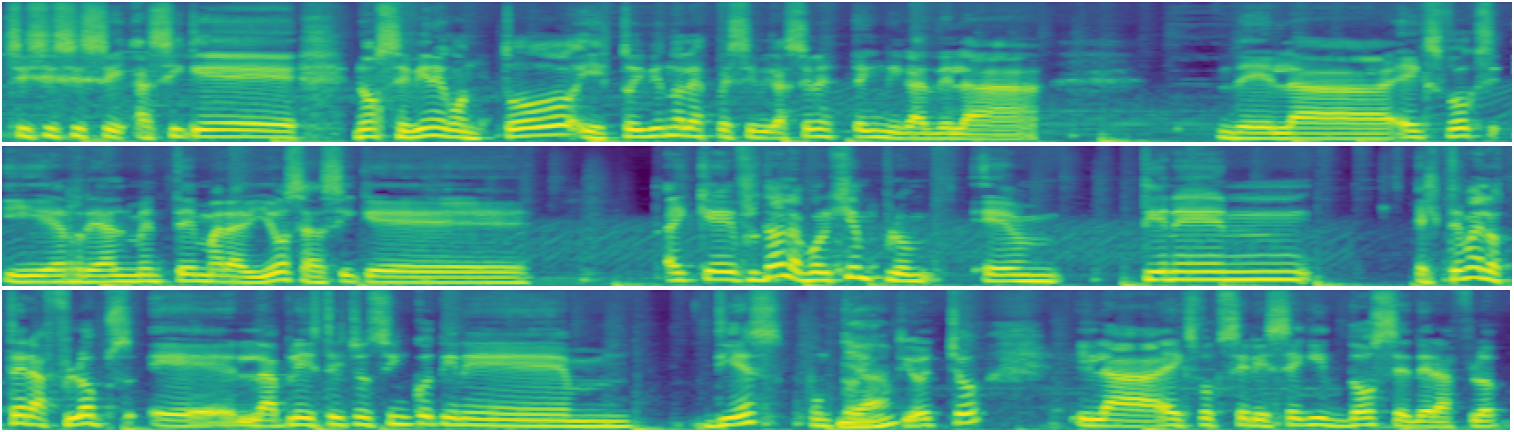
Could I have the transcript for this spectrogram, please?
Sí, sí, sí, sí. Así que no, se viene con todo y estoy viendo las especificaciones técnicas de la de la Xbox y es realmente maravillosa, así que hay que disfrutarla. Por ejemplo, em, tienen el tema de los teraflops. eh, la PlayStation 5 tiene em, 10.28 y la Xbox Series X 12 teraflops.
